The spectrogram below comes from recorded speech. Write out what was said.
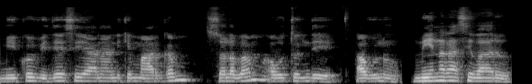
మీకు విదేశీయానానికి మార్గం సులభం అవుతుంది. అవును. మీనరాశి వారు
